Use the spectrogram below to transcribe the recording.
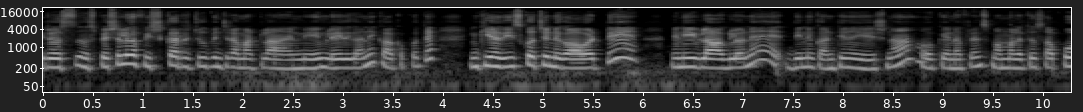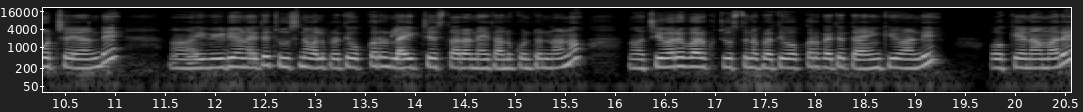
ఈరోజు స్పెషల్గా ఫిష్ కర్రీ చూపించడం అట్లా ఏం లేదు కానీ కాకపోతే ఇంక తీసుకొచ్చిండు కాబట్టి నేను ఈ వ్లాగ్లోనే దీన్ని కంటిన్యూ చేసిన. ఓకేనా ఫ్రెండ్స్? మమ్మల్ని అయితే సపోర్ట్ చేయండి. ఈ వీడియోని అయితే చూసిన వాళ్ళు ప్రతి ఒక్కరు లైక్ చేస్తారని అయితే అనుకుంటున్నాను. చివరి వరకు చూస్తున్న ప్రతి ఒక్కరికైతే థ్యాంక్ యూ అండి. ఓకేనా మరి?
